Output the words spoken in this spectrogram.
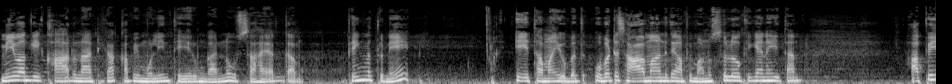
මේ වගේ කාරණාටිකක් අපි මුලින් තේරුම් ගන්න උත්සාහයක් ගම. පෙංවතුනේ ඒ තමයි ඔබ ඔබට සාමාන්‍යද අපි මනුස්සලෝක ගැන හිතන් අපි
